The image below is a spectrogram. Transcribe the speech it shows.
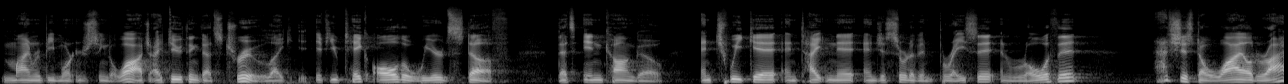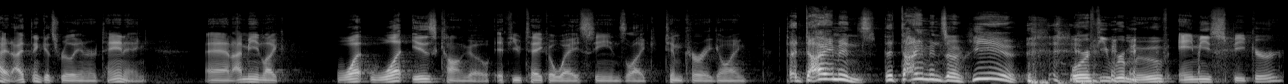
mine would be more interesting to watch. I do think that's true. Like, if you take all the weird stuff that's in Congo and tweak it and tighten it and just sort of embrace it and roll with it, that's just a wild ride. I think it's really entertaining. And I mean, like, what what is Congo if you take away scenes like Tim Curry going, "The diamonds, the diamonds are here," or if you remove Amy's speaker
